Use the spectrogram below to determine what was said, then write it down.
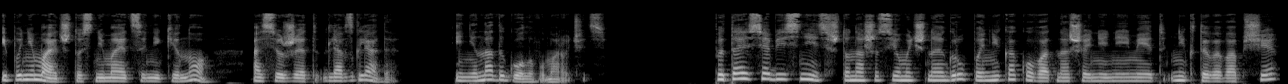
и понимает, что снимается не кино, а сюжет для взгляда. И не надо голову морочить. Пытаюсь объяснить, что наша съемочная группа никакого отношения не имеет ни к ТВ вообще,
